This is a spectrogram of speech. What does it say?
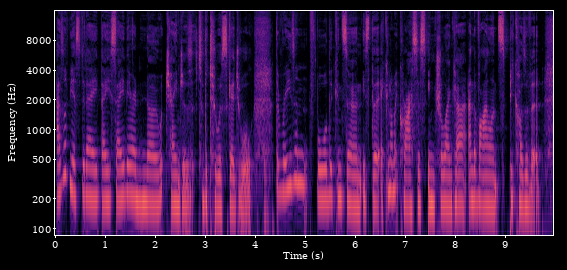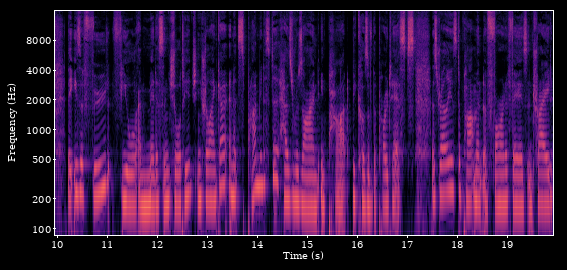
as of yesterday, they say there are no changes to the tour schedule. The reason for the concern is the economic crisis in Sri Lanka and the violence because of it. There is a food, fuel, and medicine shortage in Sri Lanka, and its Prime Minister has resigned in part because of the protests. Australia's Department of Foreign Affairs and Trade,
